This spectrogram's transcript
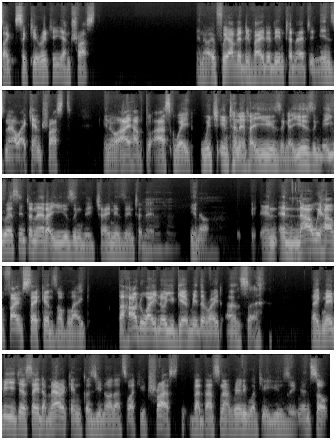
like security and trust. You know, if we have a divided internet, it means now I can't trust you know, I have to ask, wait, which internet are you using? Are you using the US internet? Are you using the Chinese internet? Mm-hmm. You know, and and now we have five seconds of like, but how do I know you gave me the right answer? like maybe you just said American because you know that's what you trust, but that's not really what you're using. And so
